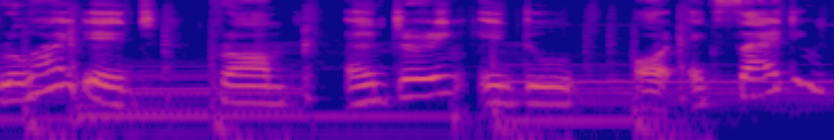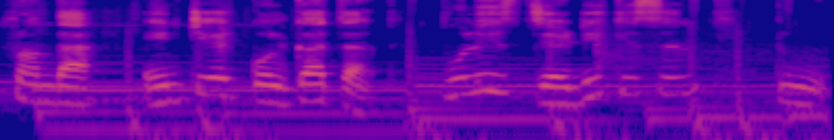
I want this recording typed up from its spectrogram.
provided from entering into or exiting from the entire Kolkata. Police dedication to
